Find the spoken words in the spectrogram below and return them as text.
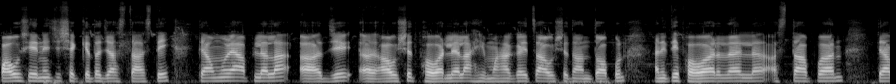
पाऊस येण्याची शक्यता जास्त असते. त्यामुळे आपल्याला जे औषध फवारलेलं आहे महागाईचं औषध आणतो आपण आणि ते फवारलेलं असतं आपण त्या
